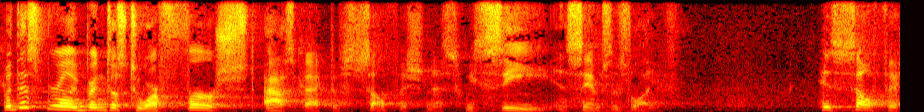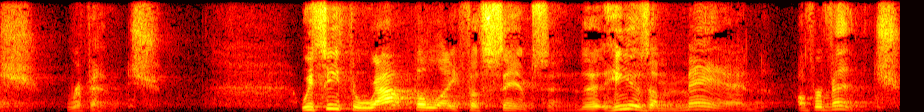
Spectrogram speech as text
But this really brings us to our first aspect of selfishness we see in Samson's life his selfish revenge. We see throughout the life of Samson that he is a man of revenge.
